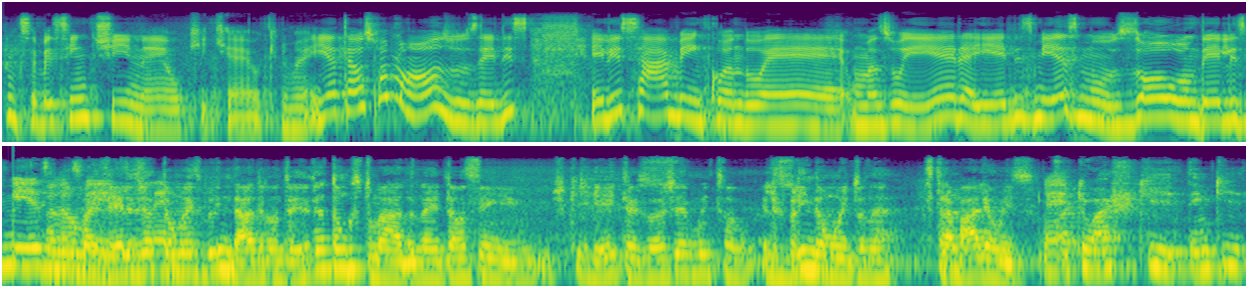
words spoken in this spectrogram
Tem que saber sentir, né? O que, que é, o que não é. E até os famosos, eles, eles sabem quando é uma zoeira e eles mesmos zoam deles mesmos. Ah, não, às mas vezes, eles já né? estão mais blindados contra isso. Eles já estão acostumados, né? Então, assim, acho que haters hoje é muito. Eles blindam muito, né? Trabalham isso. É. Só que eu acho que tem que.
